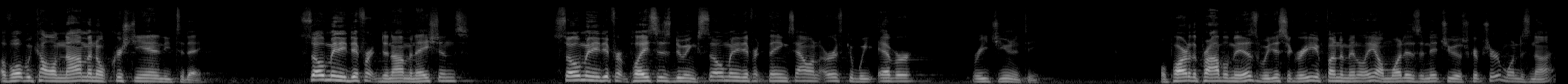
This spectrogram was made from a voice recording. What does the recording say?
of what we call nominal Christianity today. So many different denominations, so many different places doing so many different things. How on earth could we ever reach unity? Well, part of the problem is we disagree fundamentally on what is an issue of Scripture and what is not.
